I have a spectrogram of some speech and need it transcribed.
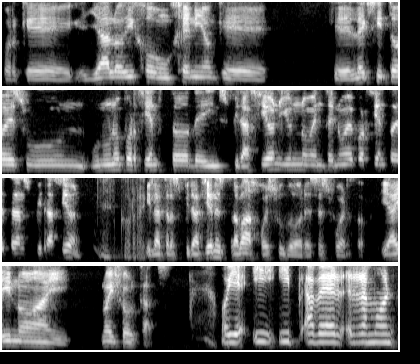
porque ya lo dijo un genio que, que el éxito es un, un 1% de inspiración y un 99% de transpiración. Es correcto. Y la transpiración es trabajo, es sudor, es esfuerzo. Y ahí no hay, no hay shortcuts. Oye, y, y a ver, Ramón,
